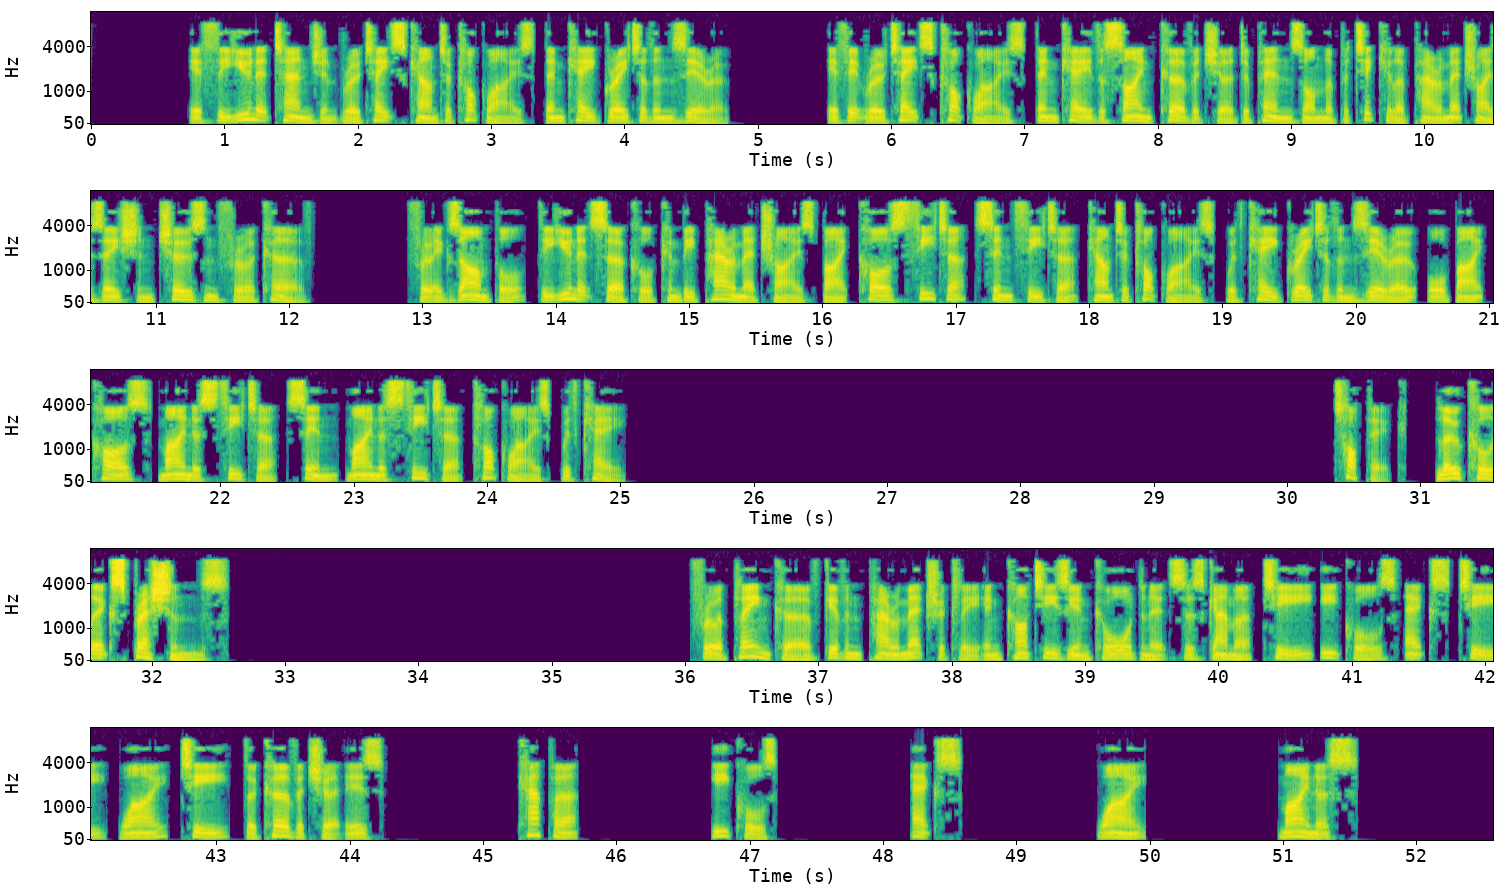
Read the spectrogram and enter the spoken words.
If the unit tangent rotates counterclockwise, then k greater than 0. If it rotates clockwise, then k the sign curvature depends on the particular parametrization chosen for a curve. For example, the unit circle can be parametrized by cos theta sin theta counterclockwise with k greater than 0 or by cos minus theta sin minus theta clockwise with k. Topic: Local expressions. For a plane curve given parametrically in Cartesian coordinates as gamma t equals x t y t, the curvature is kappa equals x y minus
